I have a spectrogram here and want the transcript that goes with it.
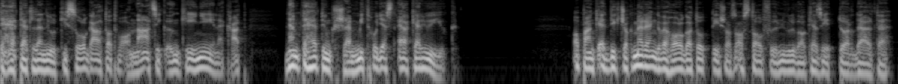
tehetetlenül kiszolgáltatva a nácik önkényének, hát nem tehetünk semmit, hogy ezt elkerüljük. Apánk eddig csak merengve hallgatott, és az asztalfőn ülve a kezét tördelte.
